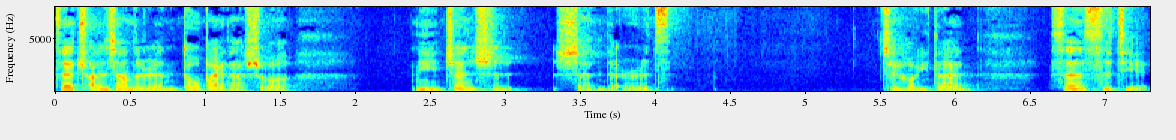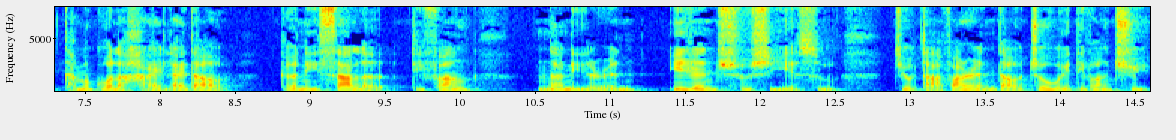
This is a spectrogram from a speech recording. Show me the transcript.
在船上的人都拜他说：“你真是神的儿子。”最后一段三四节，他们过了海，来到格尼萨勒地方，那里的人一认出是耶稣，就打发人到周围地方去，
